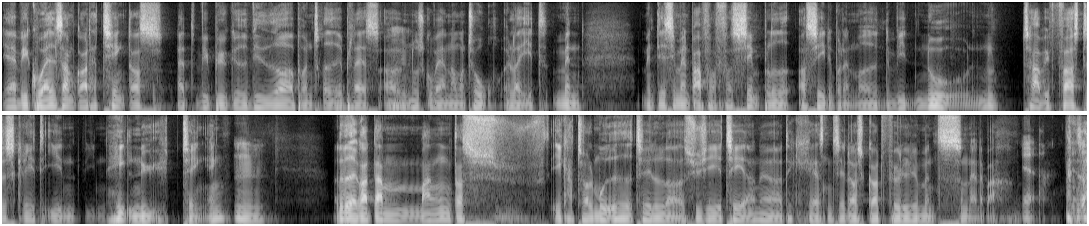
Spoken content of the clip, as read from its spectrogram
ja, vi kunne alle sammen godt have tænkt os, at vi byggede videre på en tredje plads, og mm. nu skulle være nummer to eller et, men, men det er simpelthen bare for forsimplet at se det på den måde. Vi, nu, nu tager vi første skridt i en, i en helt ny ting, ikke? Mm. Og det ved jeg godt, der er mange, der ikke har tålmodighed til, og synes, er irriterende, og det kan jeg sådan set også godt følge, men sådan er det bare. Ja.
